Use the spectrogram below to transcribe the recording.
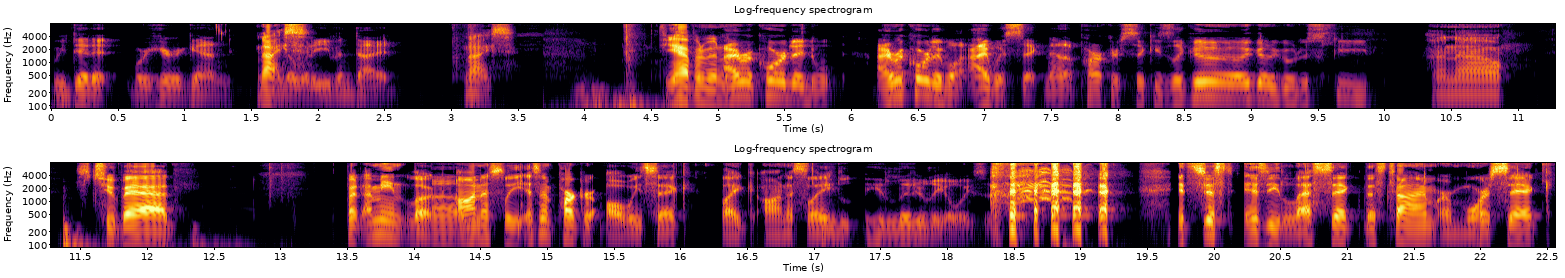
We did it. Here again. Nice. Nobody even died. Nice. If you happen to I recorded. I recorded when I was sick. Now that Parker's sick, he's like, "Oh, I gotta go to sleep." I know it's too bad. But I mean, look, Um, honestly, isn't Parker always sick? Like, honestly, He, he literally always is. it's just is he less sick this time or more sick?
